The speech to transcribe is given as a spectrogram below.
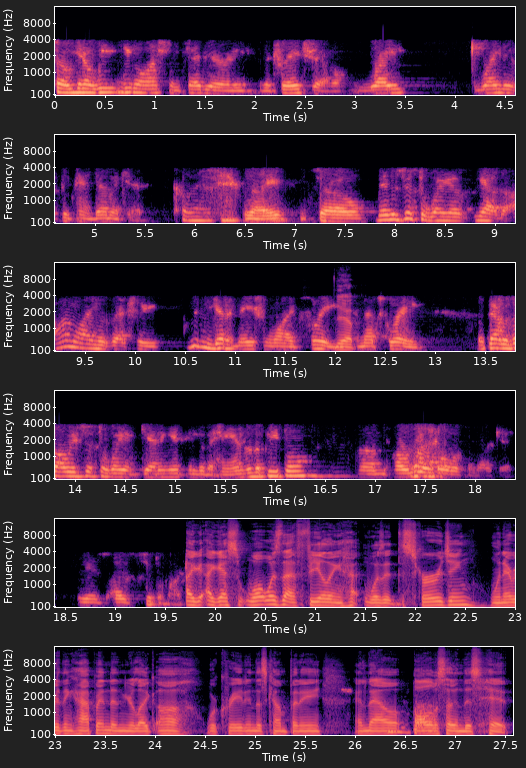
so you know, we we launched in February the trade show right right as the pandemic hit. Correct. Right. So there was just a way of yeah. The online was actually you can get it nationwide free, yep. and that's great. But that was always just a way of getting it into the hands of the people. Um, our real right. goal is the market is a supermarket. I, I, guess what was that feeling? Was it discouraging when everything happened and you're like, oh, we're creating this company, and now all of a sudden this hit?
